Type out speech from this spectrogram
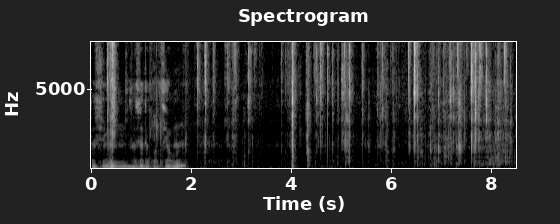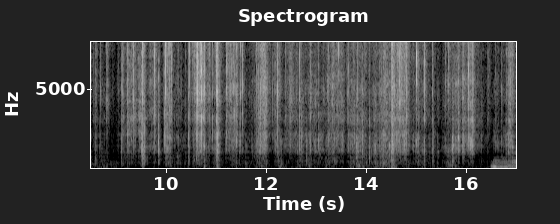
조심은 하셔야 될 것 같아요. 네, 이거,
